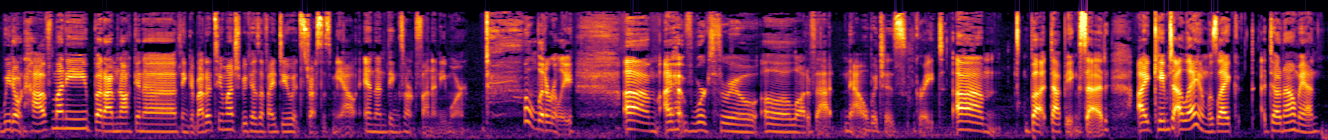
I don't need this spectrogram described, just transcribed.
we don't have money, but I'm not gonna think about it too much because if I do, it stresses me out and then things aren't fun anymore. Literally. Um, I have worked through a lot of that now, which is great. Um, but that being said, I came to LA and was like, I don't know, man.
